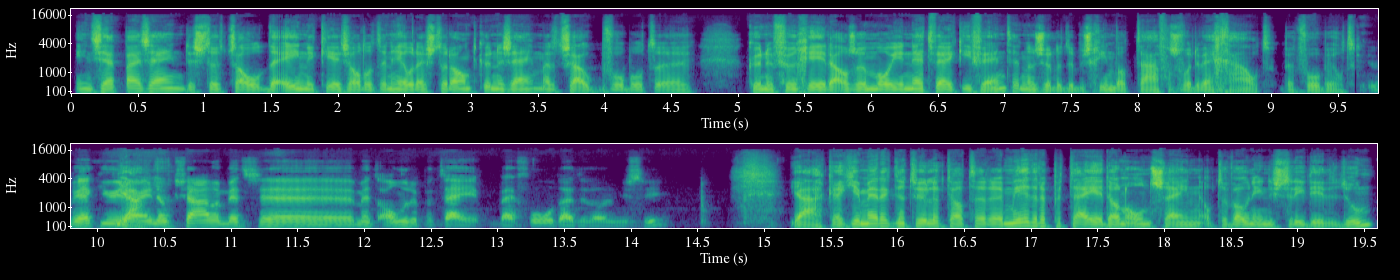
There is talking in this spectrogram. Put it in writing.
inzetbaar zijn. Dus dat zal de ene keer zal het een heel restaurant kunnen zijn, maar het zou ook bijvoorbeeld uh, kunnen fungeren als een mooie netwerkevent. En dan zullen er misschien wat tafels worden weggehaald, bijvoorbeeld. Werken jullie ja. daarin ook samen met, met andere partijen, bijvoorbeeld uit de woonindustrie? Ja, kijk, je merkt natuurlijk dat er meerdere partijen dan ons zijn op de woonindustrie die dit doen.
